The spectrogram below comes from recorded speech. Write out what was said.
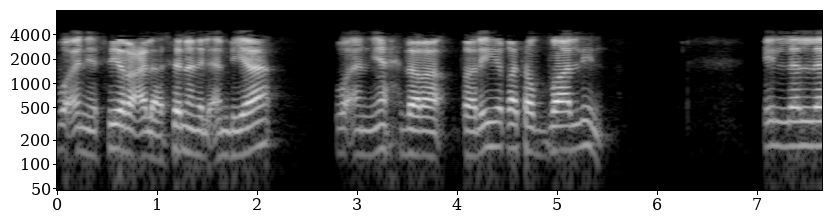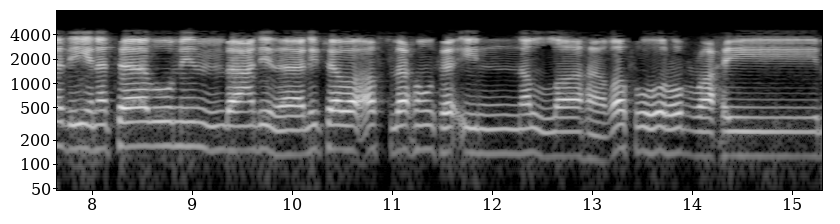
وأن يسير على سنن الأنبياء وأن يحذر طريقة الضالين. إلا الذين تابوا من بعد ذلك وأصلحوا فإن الله غفور رحيم.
